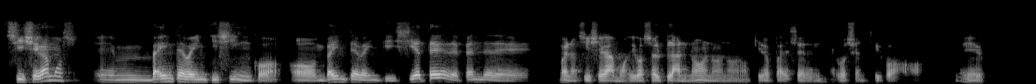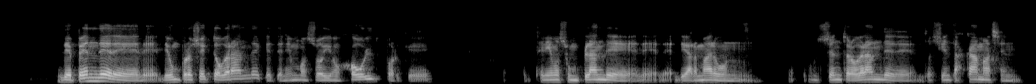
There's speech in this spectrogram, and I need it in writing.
si llegamos en 2025 o en 2027, depende de, bueno, si llegamos, digo, es el plan, ¿no? No, no, quiero parecer egocéntrico. Eh, Depende de, un proyecto grande que tenemos hoy on hold porque teníamos un plan de, armar un, centro grande de 200 camas en,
